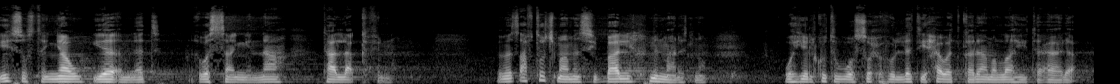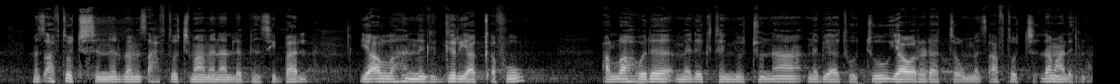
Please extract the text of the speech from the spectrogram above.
ይህ ሶስተኛው የእምነት ወሳኝና ታላቅ ክፍል ነው በመጽሐፍቶች ማመን ሲባል ምን ማለት ነው وهي الكتب والصحف التي حوت كلام الله تعالى መጽሐፍቶች ስንል በመጽሐፍቶች ማመን አለብን ሲባል የአላህን ንግግር ያቀፉ አላህ ወደ መልእክተኞቹና ነቢያቶቹ ያወረዳቸውን መጽሐፍቶች ለማለት ነው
